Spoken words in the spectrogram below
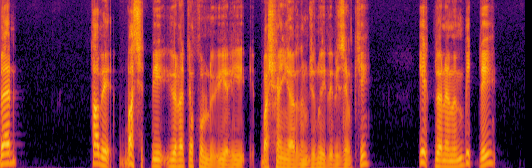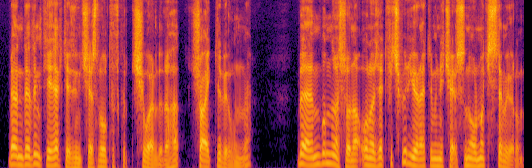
Ben tabi basit bir yönetim kurulu üyeliği, başkan yardımcılığıydı bizimki. İlk dönemim bitti. Ben dedim ki herkesin içerisinde 30-40 kişi vardı rahat. Şahitlidir bunlar. Ben bundan sonra olacak hiçbir yönetimin içerisinde olmak istemiyorum.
